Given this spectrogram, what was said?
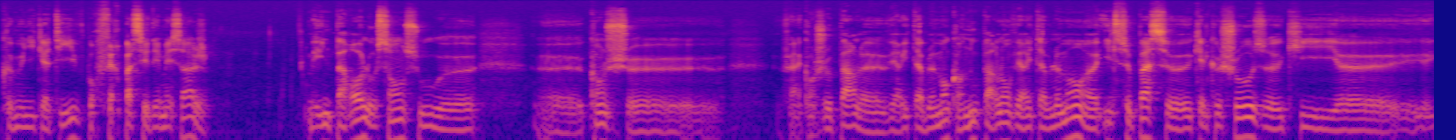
communicatives pour faire passer des messages, mais une parole au sens où quand je quand je parle véritablement, quand nous parlons véritablement, euh, il se passe euh, quelque chose qui, euh,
